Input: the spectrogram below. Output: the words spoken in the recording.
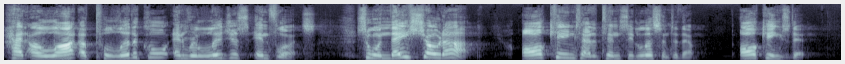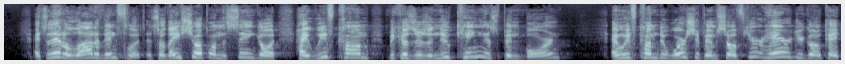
had a lot of political and religious influence. So when they showed up, all kings had a tendency to listen to them. All kings did. And so they had a lot of influence. And so they show up on the scene going, hey, we've come because there's a new king that's been born, and we've come to worship him. So if you're Herod, you're going, okay,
